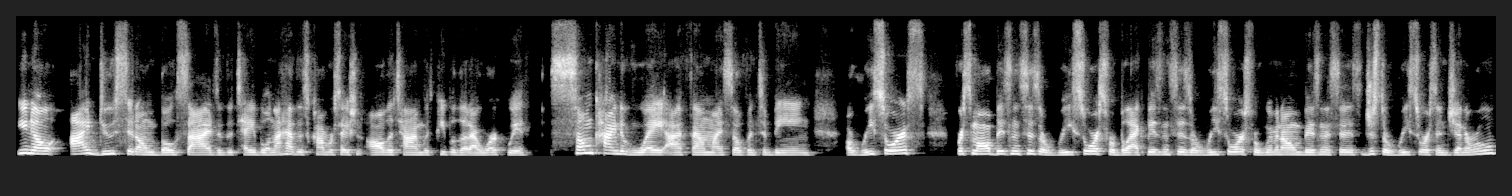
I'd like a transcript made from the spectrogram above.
you know i do sit on both sides of the table and i have this conversation all the time with people that i work with. Some kind of way i found myself into being a resource for small businesses a resource for black businesses a resource for women owned businesses just a resource in general.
